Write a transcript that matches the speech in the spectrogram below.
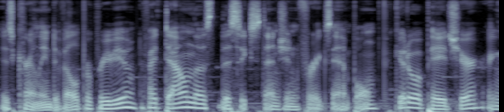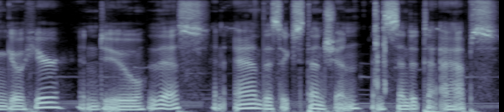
is currently in developer preview. If I download this extension, for example, if I go to a page here, I can go here and do this and add this extension and send it to apps.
